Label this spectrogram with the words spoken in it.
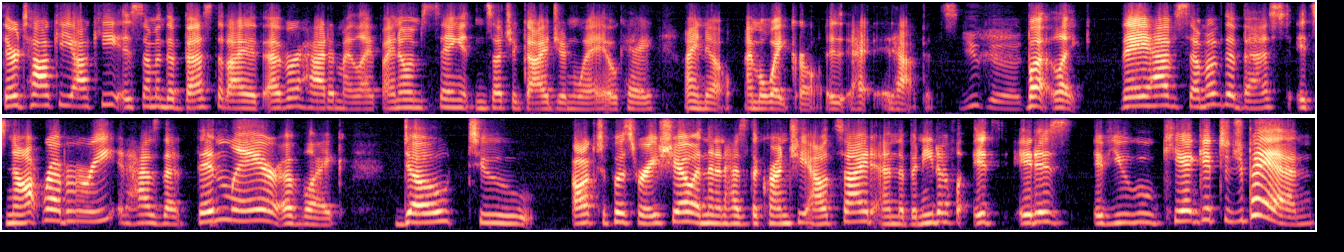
their takoyaki is some of the best that I have ever had in my life. I know I'm saying it in such a gaijin way. Okay, I know I'm a white girl. It, it happens. You good? But like they have some of the best. It's not rubbery. It has that thin layer of like dough to octopus ratio, and then it has the crunchy outside and the bonito. It's it is if you can't get to Japan,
